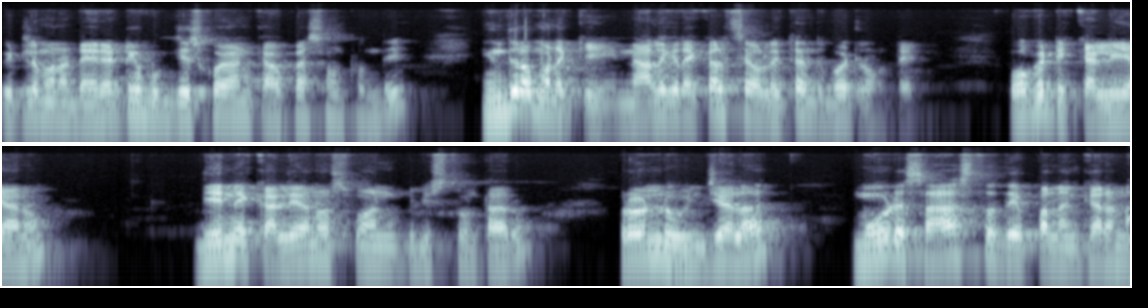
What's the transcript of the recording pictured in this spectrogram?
వీటిలో మనం డైరెక్ట్గా బుక్ చేసుకోవడానికి అవకాశం ఉంటుంది. ఇందులో మనకి నాలుగు రకాల సేవలు అయితే అందుబాటులో ఉంటాయి. ఒకటి కళ్యాణం దీన్నే కళ్యాణోత్సవం అని పిలుస్తుంటారు. రెండు ఉంజల మూడు సహస్ర దీపాలంకరణ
